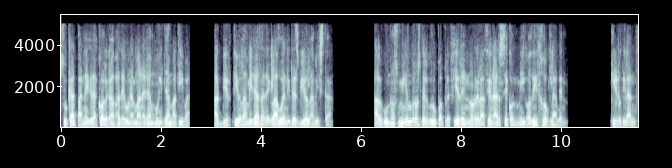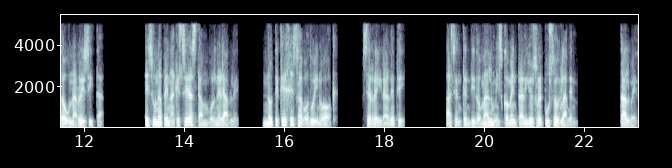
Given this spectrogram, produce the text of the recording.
Su capa negra colgaba de una manera muy llamativa. Advirtió la mirada de Glauen y desvió la vista. Algunos miembros del grupo prefieren no relacionarse conmigo, dijo Glauen. Kirdi lanzó una risita. Es una pena que seas tan vulnerable. No te quejes a Godwin. Se reirá de ti. Has entendido mal mis comentarios, repuso Gladen. Tal vez.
